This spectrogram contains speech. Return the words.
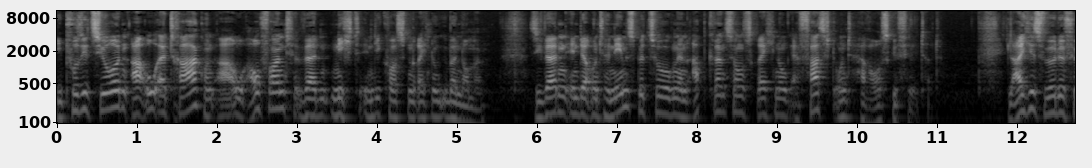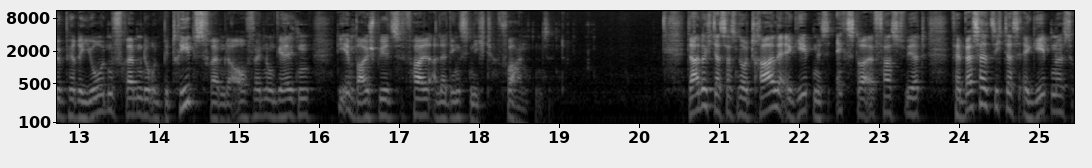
Die Positionen AO-Ertrag und AO-Aufwand werden nicht in die Kostenrechnung übernommen. Sie werden in der unternehmensbezogenen Abgrenzungsrechnung erfasst und herausgefiltert. Gleiches würde für periodenfremde und betriebsfremde Aufwendungen gelten, die im Beispielsfall allerdings nicht vorhanden sind. Dadurch, dass das neutrale Ergebnis extra erfasst wird, verbessert sich das Ergebnis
